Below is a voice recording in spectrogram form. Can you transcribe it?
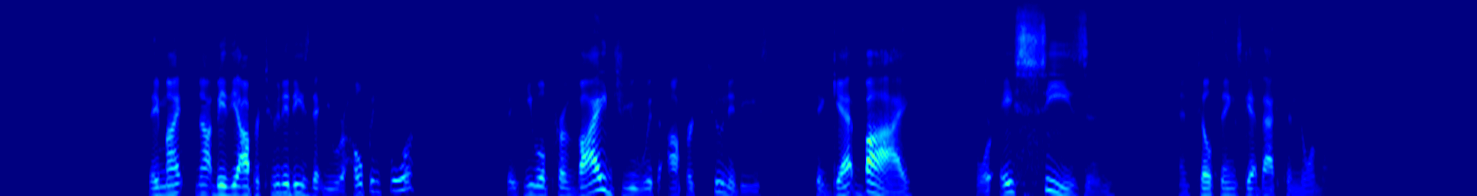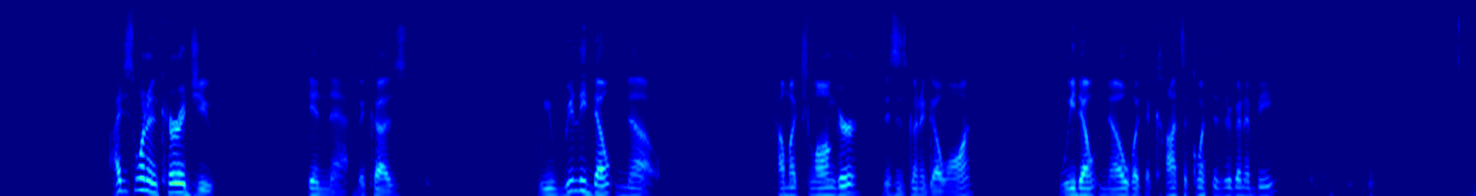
They might not be the opportunities that you were hoping for, but He will provide you with opportunities to get by for a season until things get back to normal. I just want to encourage you in that because we really don't know how much longer this is going to go on. We don't know what the consequences are going to be.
